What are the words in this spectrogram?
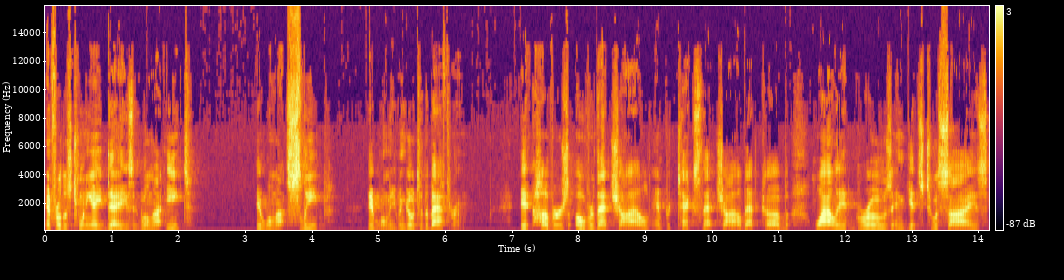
And for those 28 days, it will not eat, it will not sleep, it won't even go to the bathroom. It hovers over that child and protects that child, that cub, while it grows and gets to a size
